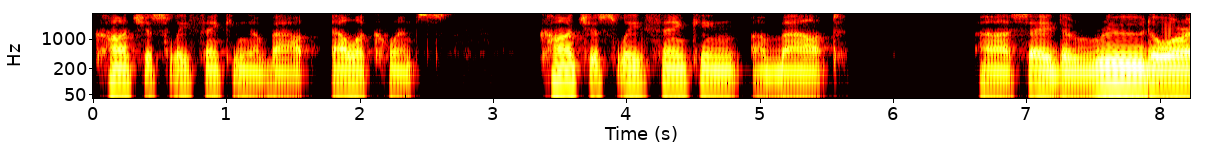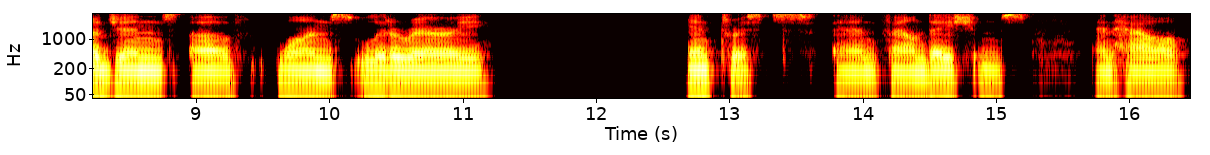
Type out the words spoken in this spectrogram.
consciously thinking about eloquence, consciously thinking about uh, say, the rude origins of one's literary interests and foundations, and how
